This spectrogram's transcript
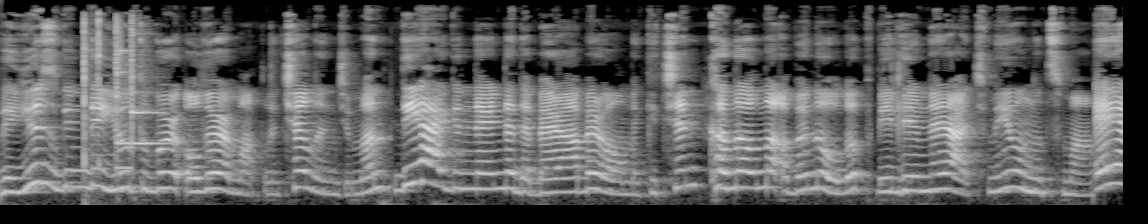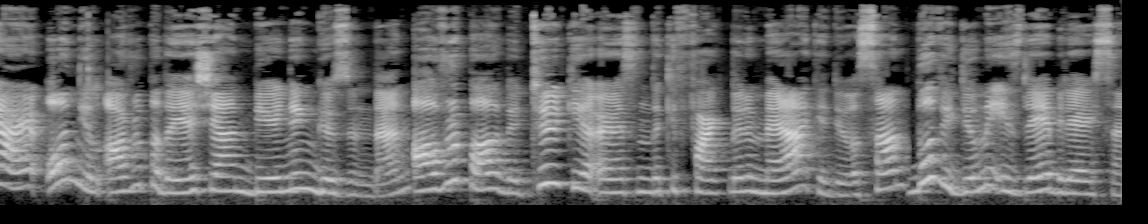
ve 100 günde YouTuber oluyorum adlı challenge'ımın diğer günlerinde de beraber olmak için kanalıma abone olup bildirimleri açmayı unutma. Eğer 10 yıl Avrupa'da yaşayan birinin gözünden Avrupa ve Türkiye arasındaki farkları merak ediyorsan bu videomu izleyebilirsin.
